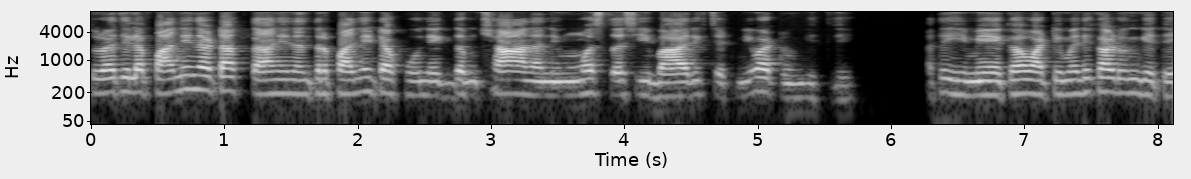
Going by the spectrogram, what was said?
सुरुवातीला पाणी न टाकता आणि नंतर पाणी टाकून एकदम छान आणि मस्त अशी बारीक चटणी वाटून घेतली. आता ही मी एका वाटीमध्ये काढून घेते.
